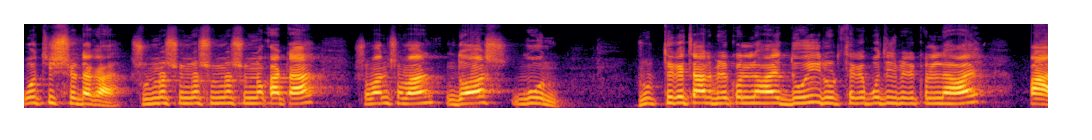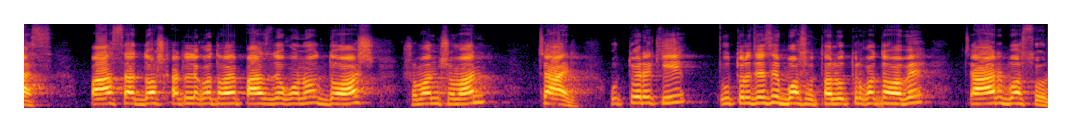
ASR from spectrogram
পঁচিশশো টাকা। শূন্য শূন্য শূন্য শূন্য কাটা সমান সমান দশ গুণ। রুট থেকে চার বের করলে হয় দুই, রুট থেকে পঁচিশ বের করলে হয় পাঁচ। পাঁচ আর দশ কাটলে কত হয়? পাঁচ দোকানো দশ সমান সমান চার। উত্তরে কি? উত্তরে যেছে বছর, তাহলে উত্তর কত হবে? চার বছর।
